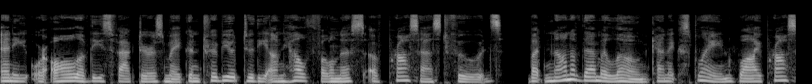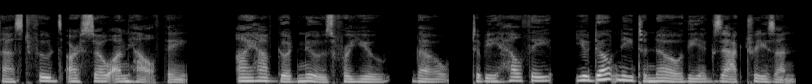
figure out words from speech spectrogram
Any or all of these factors may contribute to the unhealthfulness of processed foods, but none of them alone can explain why processed foods are so unhealthy. I have good news for you, though, to be healthy, you don't need to know the exact reason.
